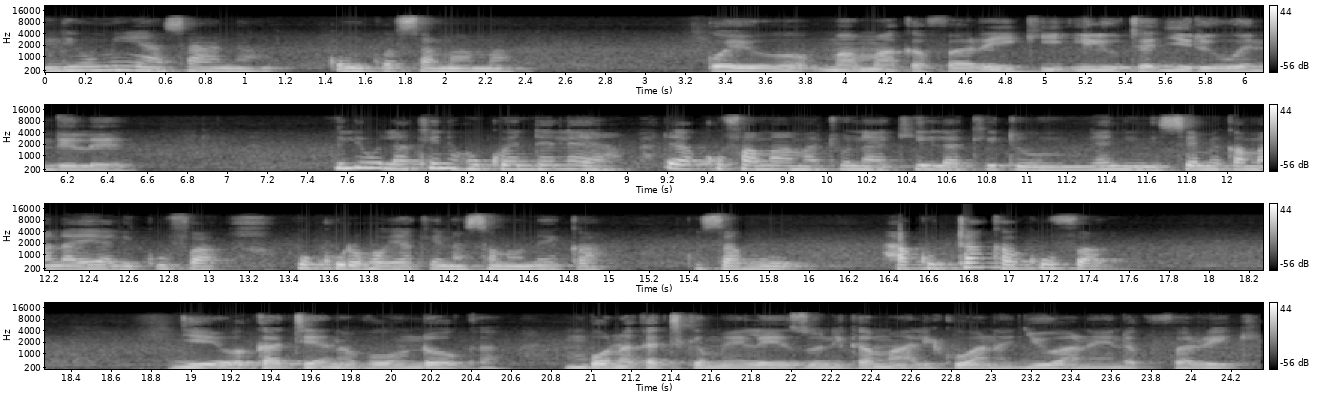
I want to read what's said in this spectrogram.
niliumia sana kumkosa mama. Kwa hiyo mama akafariki ili utajiri uendelee. Ili lakini hukuendelea. Baada ya kufa mama tu na kila kitu, yani niseme kama na yeye alikufa, huku roho yake inasononeka kwa sababu hakutaka kufa. Je, wakati anavyoondoka, mbona katika maelezo ni kama alikuwa anajua anaenda kufariki?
